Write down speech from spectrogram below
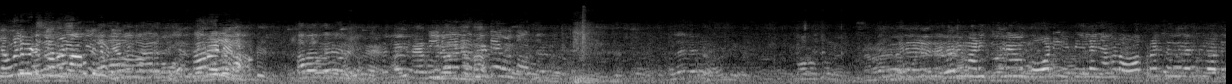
ഇവിടെ ഞങ്ങൾ മാറത്തില്ല മാറില്ല ഒരു മണിക്കൂറിനകം ബോഡി കിട്ടിയില്ല. ഞങ്ങൾ ഓപ്പറേഷൻ തിയേറ്ററിലോട്ട്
